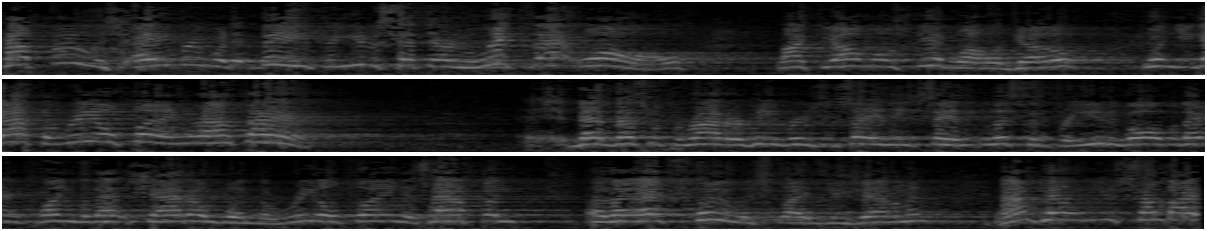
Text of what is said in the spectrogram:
How foolish, Avery, would it be for you to sit there and lick that wall like you almost did a while ago when you got the real thing right there? That, that's what the writer of Hebrews is saying. He's saying, listen, for you to go over there and cling to that shadow when the real thing has happened, uh, that's foolish, ladies and gentlemen. And I'm telling you, somebody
